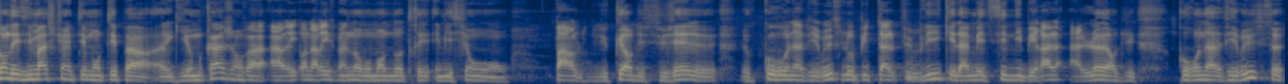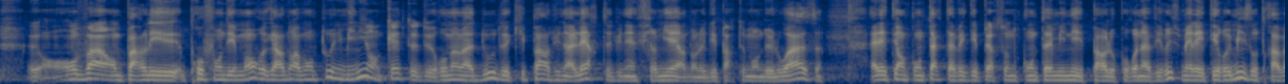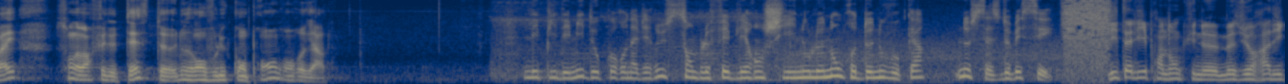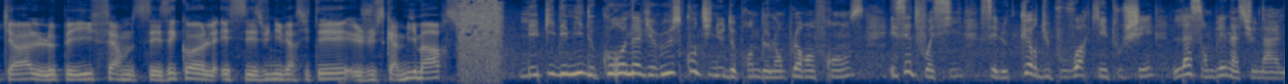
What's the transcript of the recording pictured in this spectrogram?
Ce sont des images qui ont été montées par euh, Guillaume Cage. On, va, on arrive maintenant au moment de notre émission où on parle du cœur du sujet, le, coronavirus, l'hôpital public et la médecine libérale à l'heure du coronavirus. Euh, on va en parler profondément. Regardons avant tout une mini-enquête de Romain Madoud qui part d'une alerte d'une infirmière dans le département de l'Oise. Elle était en contact avec des personnes contaminées par le coronavirus, mais elle a été remise au travail sans avoir fait de test. Nous avons voulu comprendre. On regarde. L'épidémie de coronavirus semble faiblir en Chine où le nombre de nouveaux cas ne cesse de baisser. L'Italie prend donc une mesure radicale. Le pays ferme ses écoles et ses universités jusqu'à mi-mars. L'épidémie de coronavirus continue de prendre de l'ampleur en France et cette fois-ci, c'est le cœur du pouvoir qui est touché, l'Assemblée nationale.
